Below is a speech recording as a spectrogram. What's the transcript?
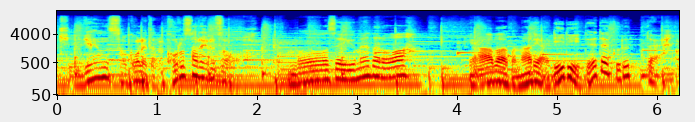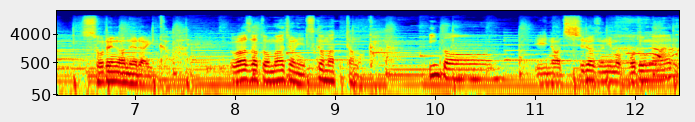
機嫌損ねたら殺されるぞ。どうせ夢だろ。やばくなりゃリリー出てくるって。それが狙いか。わざと魔女に捕まったのか。ピンポーン。命知らずにも程がある。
